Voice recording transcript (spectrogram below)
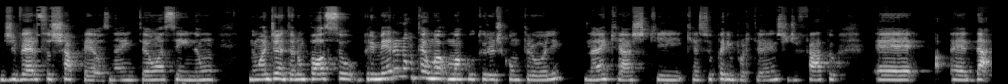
diversos chapéus, né? Então, assim, não, não adianta, eu não posso, primeiro, não ter uma, uma cultura de controle, né? Que acho que, que é super importante, de fato, é, é, da,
